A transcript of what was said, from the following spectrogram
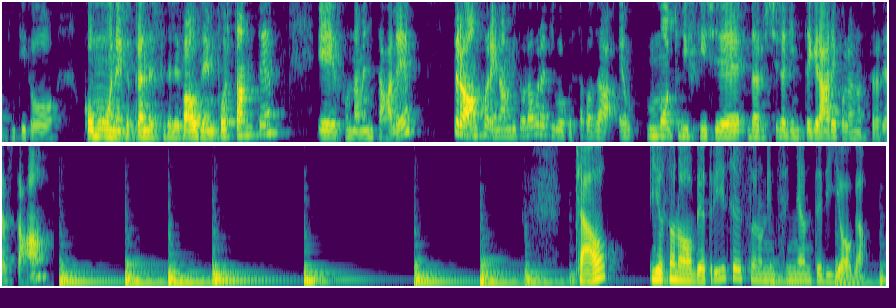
un sentito comune che prendersi delle pause è importante e fondamentale, però ancora in ambito lavorativo questa cosa è molto difficile da riuscire ad integrare con la nostra realtà. Ciao, io sono Beatrice e sono un'insegnante di yoga.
